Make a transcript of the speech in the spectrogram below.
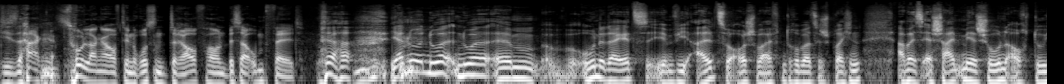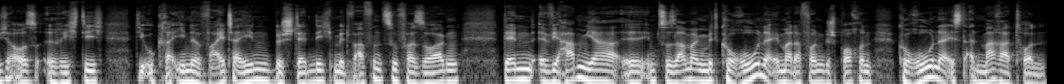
Die sagen, ja. so lange auf den Russen draufhauen, bis er umfällt. Ja, ja nur, nur, nur ähm, ohne da jetzt irgendwie allzu ausschweifend drüber zu sprechen. Aber es erscheint mir schon auch durchaus richtig, die Ukraine weiterhin beständig mit Waffen zu versorgen. Denn äh, wir haben ja äh, im Zusammenhang mit Corona immer davon gesprochen, Corona ist ein Marathon.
